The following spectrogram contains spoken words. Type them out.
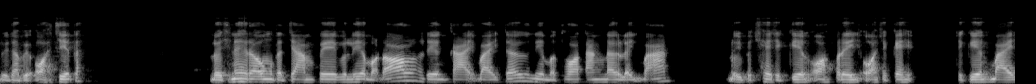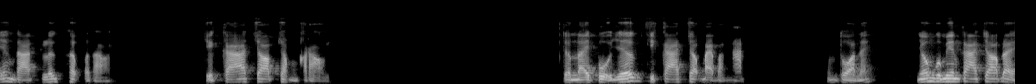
ដូចថាវាអស់ជាតិដូច្នេះរងតែចាំពេលវេលាមកដល់រាងកាយបែកទៅនាមធរតាំងនៅលេងបានដោយប្រឆេះចកៀងអស់ប្រេងអស់ចកេះចកៀងបែកហ្នឹងដាតភ្លើងភឹបបដ ாய் ជាការចប់ចុងក្រោយ ចំណែកពួកយើងជាការចប់បែបអាណត្តិមិនទាន់ទេខ្ញុំក៏មានការចប់ដែរ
